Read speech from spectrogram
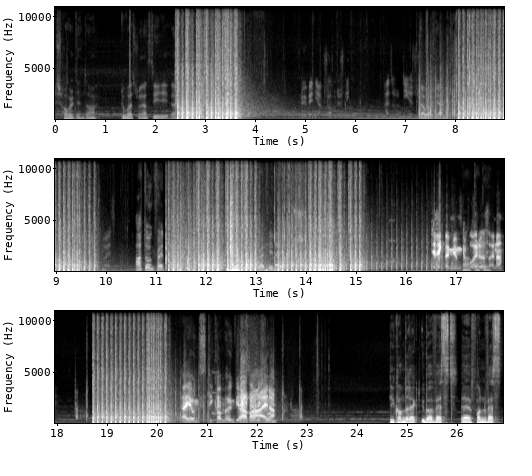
Wer schaufelt denn da? Du weißt schon, dass die. Äh, Nö, wenn die abschauen, ist nicht. Also die ist ja, aber werden Achtung, Fred. Friendly Nate. Direkt bei mir im Ah, Gebäude kacke. ist einer. Ja, Jungs, die kommen irgendwie Da aus der war Richtung. einer. Die kommen direkt über West, äh, von West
